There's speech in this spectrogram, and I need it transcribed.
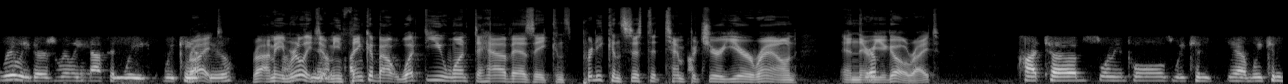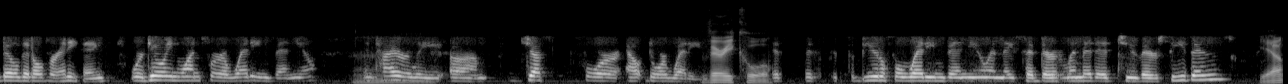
really there's really nothing we we can't right. do. Right. I mean, really. Um, I mean, think about what do you want to have as a cons- pretty consistent temperature year round, and there yep. you go. Right. Hot tubs, swimming pools. We can yeah we can build it over anything. We're doing one for a wedding venue, uh, entirely um, just for outdoor weddings. Very cool. It's, it's it's a beautiful wedding venue, and they said they're limited to their seasons yeah.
